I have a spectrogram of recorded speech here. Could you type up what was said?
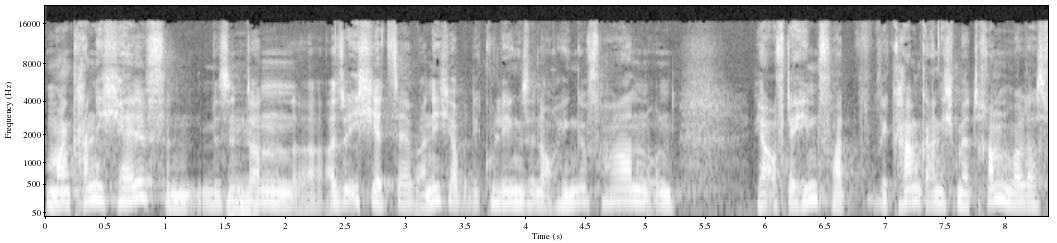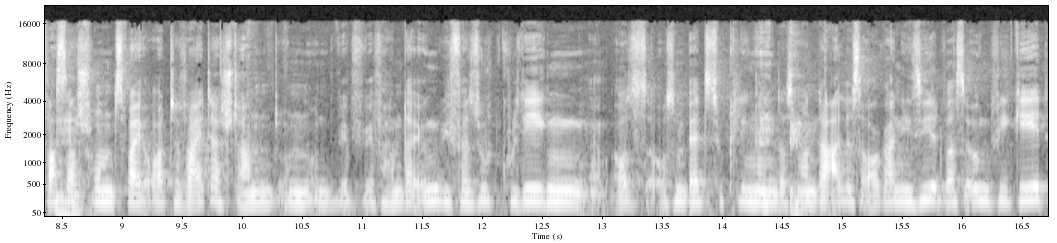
Und man kann nicht helfen. Wir sind dann, äh, also ich jetzt selber nicht, aber die Kollegen sind auch hingefahren und ja, auf der Hinfahrt, wir kamen gar nicht mehr dran, weil das Wasser schon zwei Orte weiter stand. Und, und wir, wir haben da irgendwie versucht, Kollegen aus, aus dem Bett zu klingeln, dass man da alles organisiert, was irgendwie geht.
